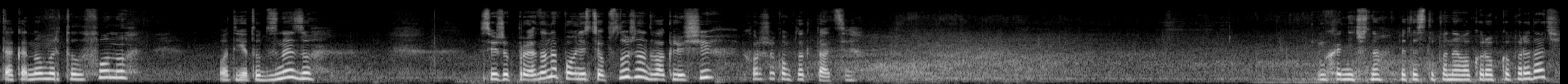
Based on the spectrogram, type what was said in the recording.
Так, а номер телефону. От є тут знизу. Свіжо пригнана, повністю обслужена, два ключі, хороша комплектація. Механічна п'ятиступенева коробка передач.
